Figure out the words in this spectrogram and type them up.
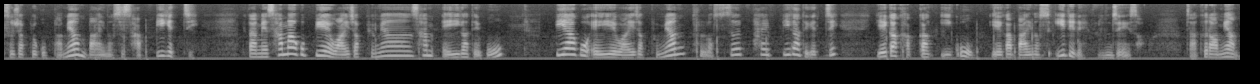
X좌표 곱하면 마이너스 4B겠지. 그 다음에 3하고 B의 Y좌표면 3A가 되고 B하고 A의 Y좌표면 플러스 8B가 되겠지? 얘가 각각 2고 얘가 마이너스 1이래 문제에서. 자 그러면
